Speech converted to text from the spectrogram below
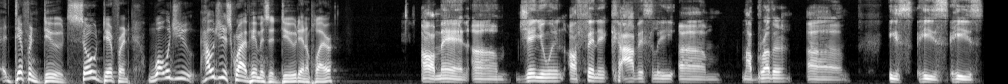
a different dude, so different. What would you? How would you describe him as a dude and a player? Oh man, um, genuine, authentic. Obviously, um, my brother. Uh, he's he's he's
